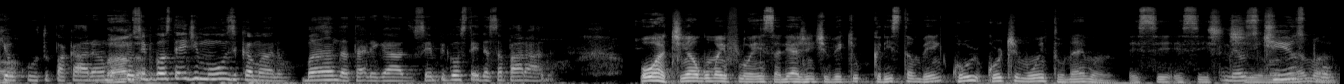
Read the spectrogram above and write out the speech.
Que eu curto pra caramba. Banda. Porque eu sempre gostei de música, mano. Banda, tá ligado? Sempre gostei dessa parada. Porra, tinha alguma influência ali, a gente vê que o Chris também cur- curte muito, né, mano? Esse, esse estilo, Meus tios, né, pô. mano?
